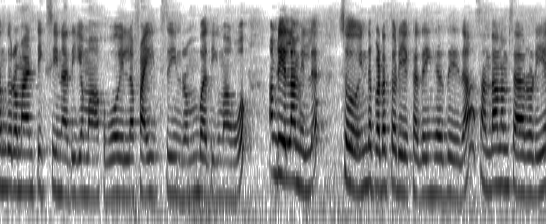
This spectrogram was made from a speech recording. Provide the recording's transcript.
வந்து ரொமான்டிக் சீன் அதிகமாகவோ இல்லை ஃபைட் சீன் ரொம்ப அதிகமாகவோ அப்படி எல்லாம் இல்லை. ஸோ இந்த படத்துடைய கதைங்கிறது இதுதான் சந்தானம் சாரோடைய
